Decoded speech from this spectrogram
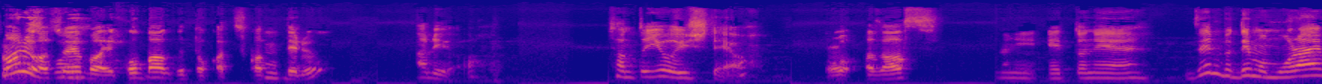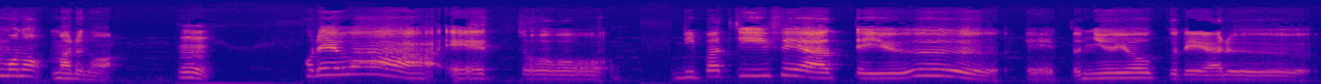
マルはそういえばエコバッグとか使ってる、あるよ。ちゃんと用意してよ。お、あざっす。何？えっとね、全部でももらい物、マルのは。うん。これは、えっと、リバティフェアっていう、えっと、ニューヨークでやる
